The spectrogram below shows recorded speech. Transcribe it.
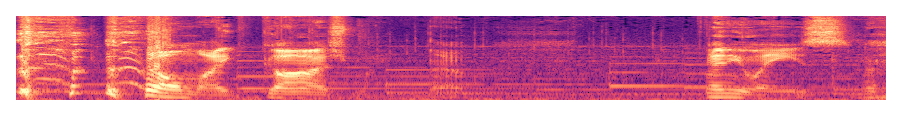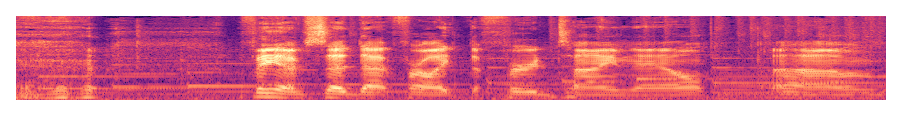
oh my gosh, Anyways, I think I've said that for like the third time now. Um,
